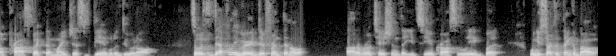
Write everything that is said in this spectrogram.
a prospect that might just be able to do it all. So it's definitely very different than a lot of rotations that you'd see across the league. But when you start to think about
